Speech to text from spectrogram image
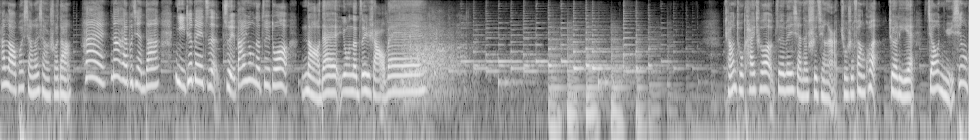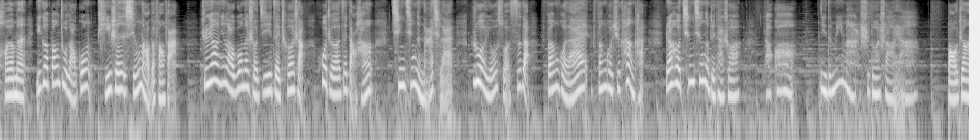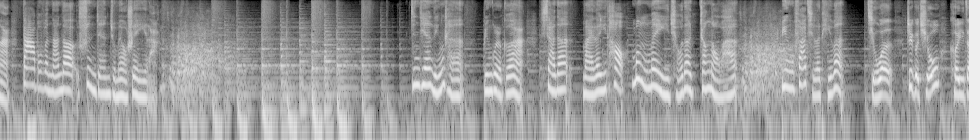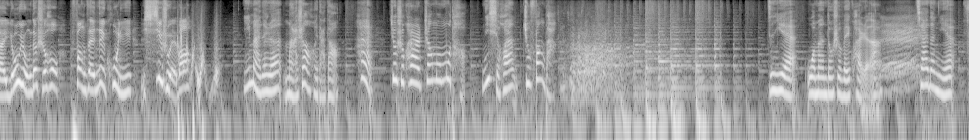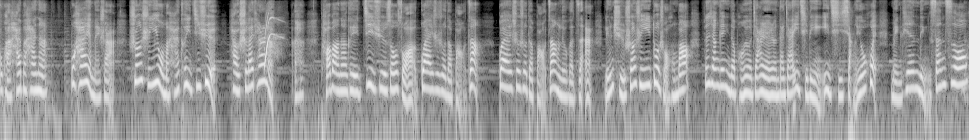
他老婆想了想，说道：“嗨，那还不简单？你这辈子嘴巴用的最多，脑袋用的最少呗。”长途开车最危险的事情啊，就是犯困。这里教女性朋友们一个帮助老公提神醒脑的方法：只要你老公的手机在车上或者在导航，轻轻的拿起来。若有所思的翻过来翻过去看看，然后轻轻的对他说：“老公，你的密码是多少呀？”保证啊，大部分男的瞬间就没有睡意啦。今天凌晨，冰棍哥啊下单买了一套梦寐以求的樟脑丸，并发起了提问：“请问？”这个球可以在游泳的时候放在内裤里吸水吗？已买的人马上回答道：“嗨，就是块樟木木头，你喜欢就放吧。”今夜我们都是尾款人啊，亲爱的你，付款嗨不嗨呢？不嗨也没事儿，双十一我们还可以继续，还有十来天呢。啊，淘宝呢可以继续搜索“怪兽兽的宝藏”，“怪兽兽的宝藏”六个字啊，领取双十一剁手红包，分享给你的朋友家人，让大家一起领，一起享优惠，每天领三次哦。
